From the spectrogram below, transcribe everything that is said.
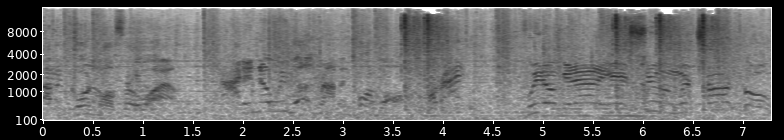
Robbing Cornwall for a while? I didn't know we was robbing Cornwall, all right? If we don't get out of here soon, we're charcoal.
